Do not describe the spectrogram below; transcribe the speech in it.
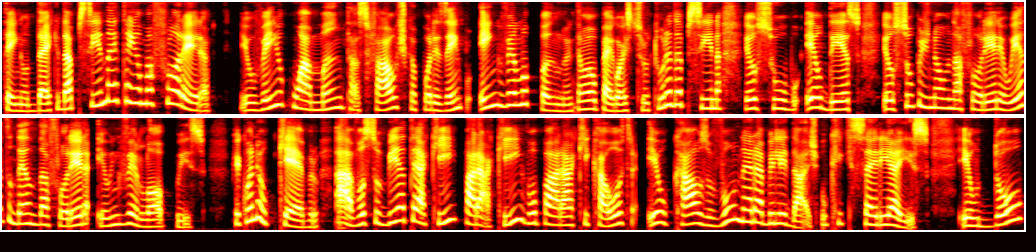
tem o deck da piscina e tem uma floreira. Eu venho com a manta asfáltica, por exemplo, envelopando. Então eu pego a estrutura da piscina, eu subo, eu desço, eu subo de novo na floreira, eu entro dentro da floreira, eu envelopo isso. Porque quando eu quebro, ah, vou subir até aqui, parar aqui, vou parar aqui com a outra, eu causo vulnerabilidade. O que, que seria isso? Eu dou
